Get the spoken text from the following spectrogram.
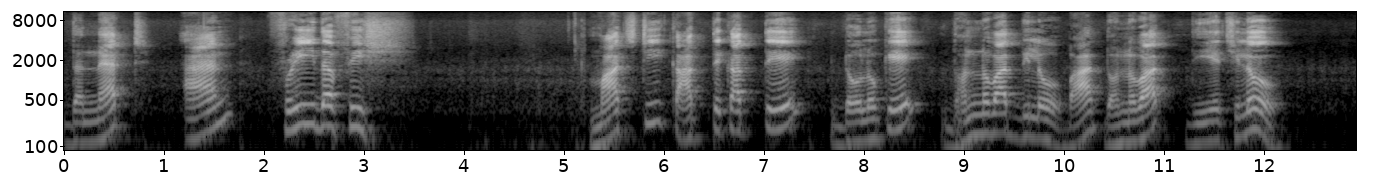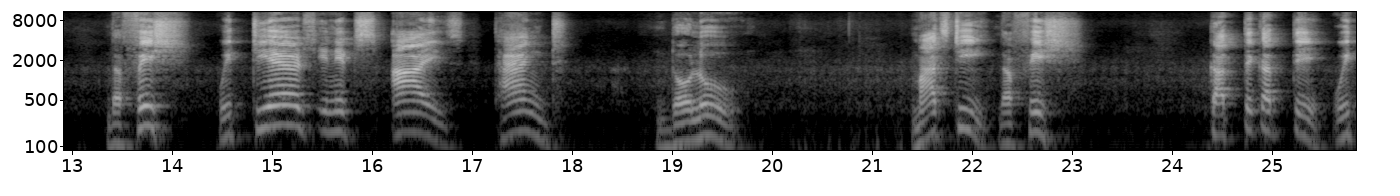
the net and free the fish মাছটি কাঁদতে কাঁদতে ডোলোকে ধন্যবাদ দিল বা ধন্যবাদ দিয়েছিল। The fish with tears in its eyes thanked Dolo মাছটি দ্য ফিশ কাঁদতে কাঁদতে with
